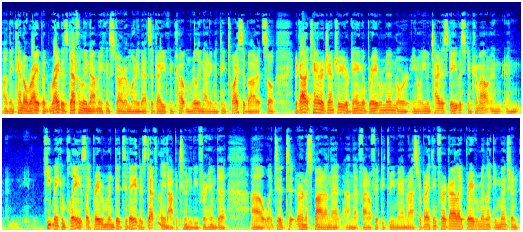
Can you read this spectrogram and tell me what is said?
uh, than Kendall Wright, but Wright is definitely not making starter money. That's a guy you can cut and really not even think twice about it. So if a guy like Tanner Gentry or Daniel Braverman or you know even Titus Davis can come out and and keep making plays like Braverman did today, there's definitely an opportunity for him to uh, to, to earn a spot on that on that final 53 man roster. But I think for a guy like Braverman, like you mentioned,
